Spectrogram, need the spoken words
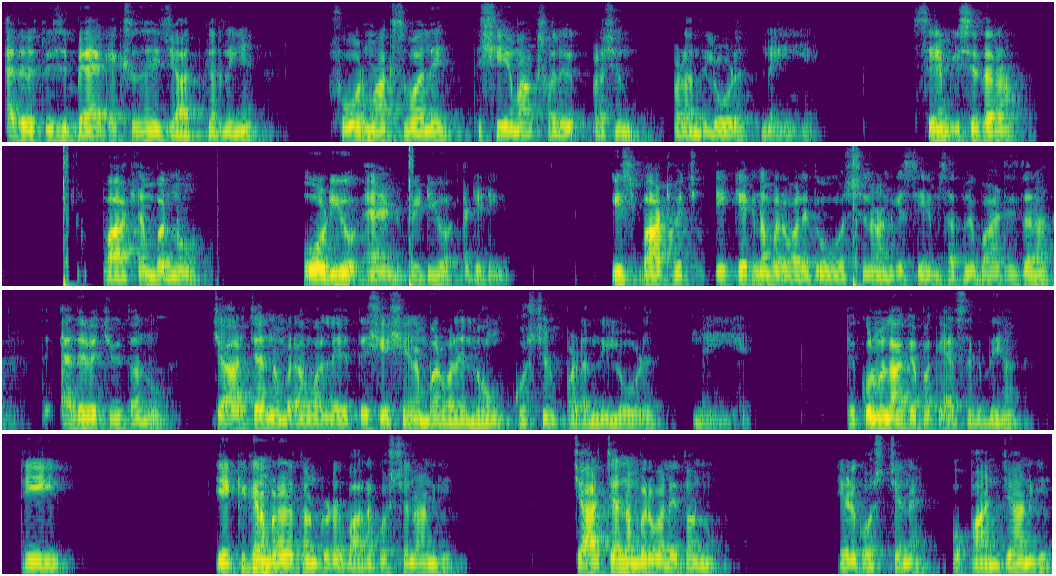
ਇਹਦੇ ਵਿੱਚ ਤੁਸੀਂ ਬੈਕ ਐਕਸਰਸਾਈਜ਼ ਯਾਦ ਕਰਨੀ ਹੈ। 4 ਮਾਰਕਸ ਵਾਲੇ ਤੇ 6 ਮਾਰਕਸ ਵਾਲੇ ਪ੍ਰਸ਼ਨ ਪੜਨ ਦੀ ਲੋੜ ਨਹੀਂ ਹੈ। ਸੇਮ ਇਸੇ ਤਰ੍ਹਾਂ part number 9 audio and video editing ਇਸ ਪਾਰਟ ਵਿੱਚ ਇੱਕ ਇੱਕ ਨੰਬਰ ਵਾਲੇ ਦੋ ਕੁਐਸਚਨ ਆਣਗੇ ਸੇਮ ਸੱਤਵੇਂ ਪਾਰਟ ਦੀ ਤਰ੍ਹਾਂ ਤੇ ਇਹਦੇ ਵਿੱਚ ਵੀ ਤੁਹਾਨੂੰ 4-4 ਨੰਬਰਾਂ ਵਾਲੇ ਤੇ 6-6 ਨੰਬਰ ਵਾਲੇ ਲੌਂਗ ਕੁਐਸਚਨ ਪੜਨ ਦੀ ਲੋੜ ਨਹੀਂ ਹੈ ਤੇ ਕੁੱਲ ਮਿਲਾ ਕੇ ਆਪਾਂ ਕਹਿ ਸਕਦੇ ਹਾਂ ਕਿ ਇੱਕ ਇੱਕ ਨੰਬਰ ਵਾਲੇ ਤੁਹਾਨੂੰ ਟੋਟਲ 12 ਕੁਐਸਚਨ ਆਣਗੇ 4-4 ਨੰਬਰ ਵਾਲੇ ਤੁਹਾਨੂੰ ਜਿਹੜੇ ਕੁਐਸਚਨ ਹੈ ਉਹ 5 ਆਣਗੇ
